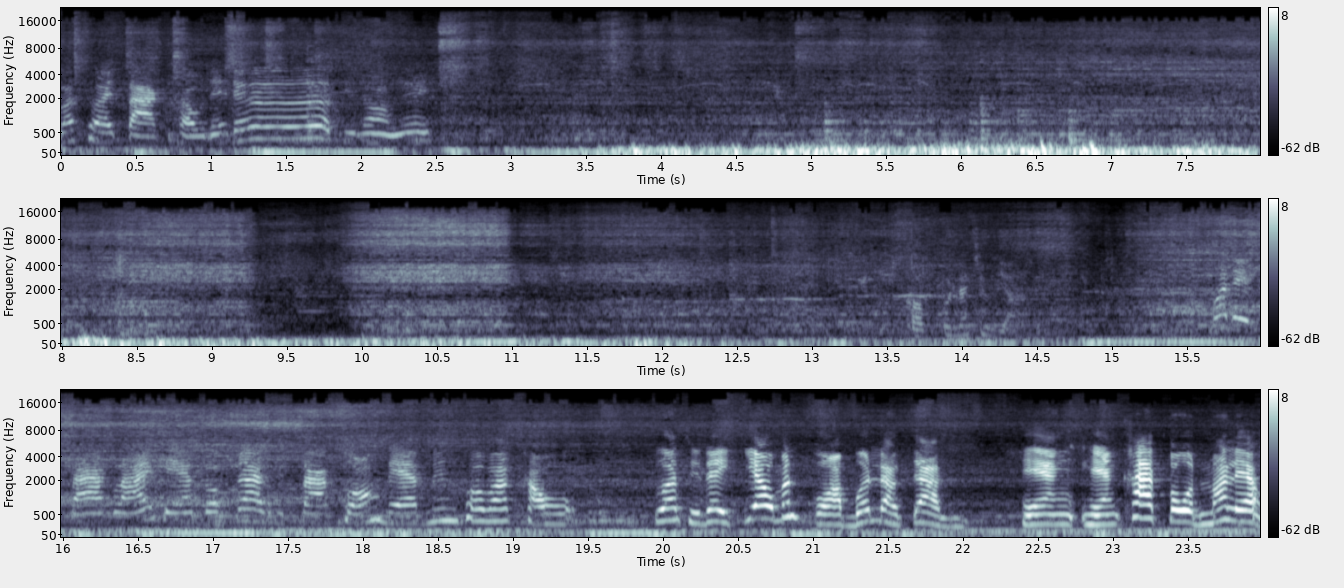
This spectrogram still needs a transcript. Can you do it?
มาช่วยตากเขาได้เด้อพี่น้องเอ้ย หนึงเพราะว่าเขาตัวสิได้เกี้ยวมันกรอบเบิดแล้วจ้าแหงแหงค่าต้นมาแล้ว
